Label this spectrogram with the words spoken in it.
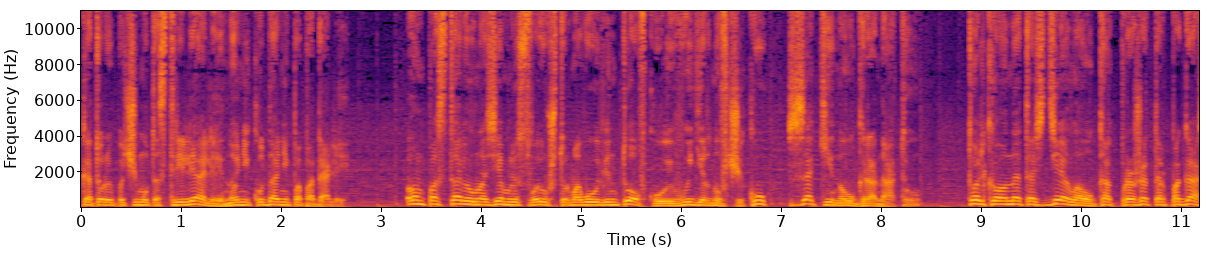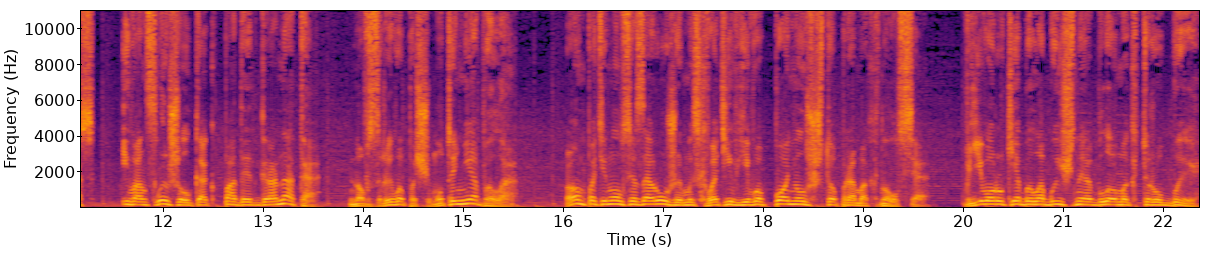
которые почему-то стреляли, но никуда не попадали. Он поставил на землю свою штурмовую винтовку и, выдернув чеку, закинул гранату. Только он это сделал, как прожектор погас. Иван слышал, как падает граната, но взрыва почему-то не было. Он потянулся за оружием и, схватив его, понял, что промахнулся. В его руке был обычный обломок трубы.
